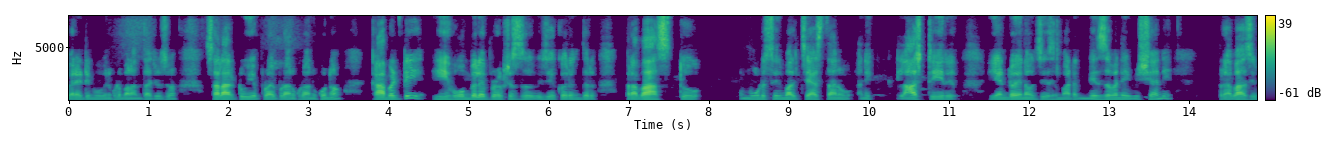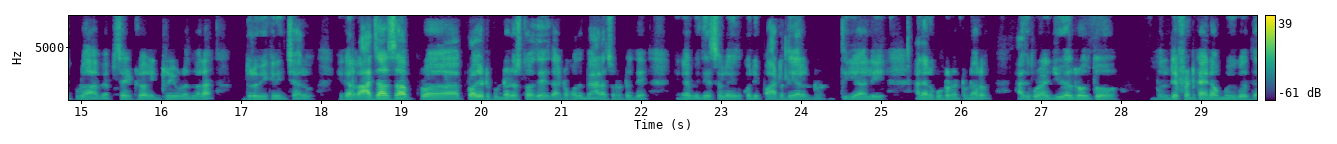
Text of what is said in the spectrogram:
వెరైటీ మూవీ అని కూడా మనం అంతా చూసాం. సలార్ టూ ఎప్పుడో ఎప్పుడో అని కూడా అనుకున్నాం. కాబట్టి ఈ హోమ్ బెలే ప్రొడక్షన్స్ విజయ్ కోరంగర్ ప్రభాస్తో మూడు సినిమాలు చేస్తాను అని లాస్ట్ ఇయర్ ఎండ్లో అనౌన్స్ చేసిన మాట నిజమనే విషయాన్ని ప్రభాస్ ఇప్పుడు ఆ వెబ్సైట్లో ఇంటర్వ్యూ ఇవ్వడం ద్వారా ధృవీకరించారు. ఇక రాజాసా ప్రా ప్రాజెక్ట్ ఇప్పుడు నడుస్తుంది. దాంట్లో కొంత బ్యాలెన్స్ ఉన్నట్టుంది. ఇంకా విదేశాల్లో కొన్ని పాటలు తీయాలి తీయాలి అని అనుకుంటున్నట్టున్నారు. అది కూడా డ్యూయల్ రోల్తో డిఫరెంట్ కైండ్ ఆఫ్ మూవీగా ద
